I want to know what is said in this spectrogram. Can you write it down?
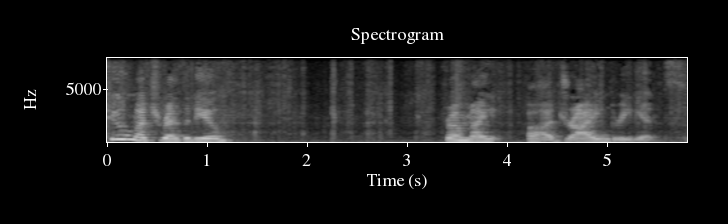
too much residue from my uh, dry ingredients.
